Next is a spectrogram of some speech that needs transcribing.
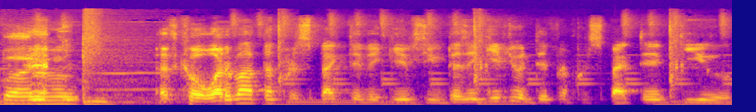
but um That's cool. What about the perspective it gives you? Does it give you a different perspective? You,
